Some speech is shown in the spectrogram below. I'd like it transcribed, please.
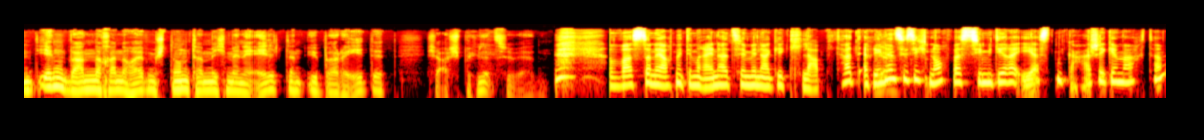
Und irgendwann nach einer halben Stunde haben mich meine Eltern überredet, Schauspieler zu werden. Was dann ja auch mit dem Reinhardt-Seminar geklappt hat. Erinnern ja. Sie sich noch, was Sie mit Ihrer ersten Gage gemacht haben?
